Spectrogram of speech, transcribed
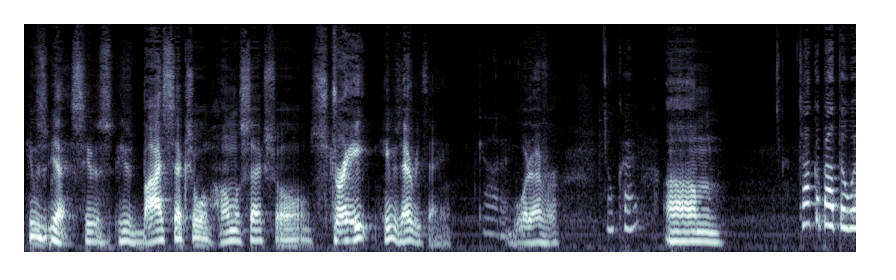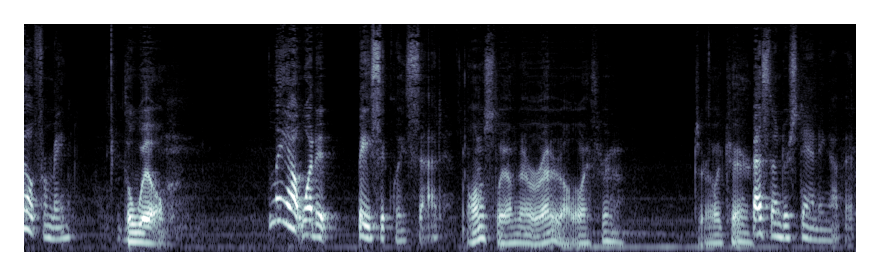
He was yes, he was he was bisexual, homosexual, straight. He was everything. Got it. Whatever. Okay. Um, Talk about the will for me. The will. Lay out what it basically said. Honestly, I've never read it all the way through. Don't really care. Best understanding of it.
